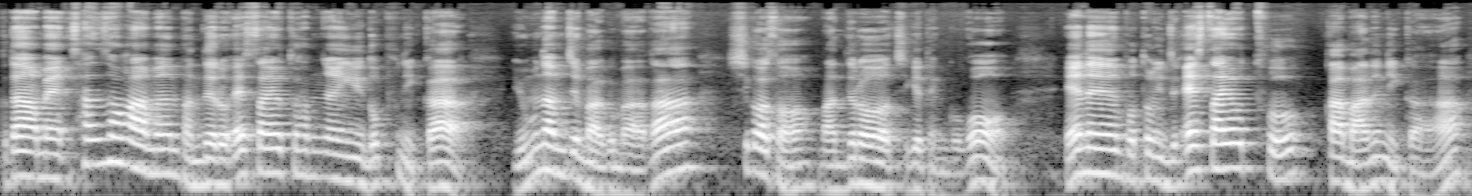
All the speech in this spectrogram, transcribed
그 다음에 산성암은 반대로 SiO2 함량이 높으니까 유문암지 마그마가 식어서 만들어지게 된 거고 얘는 보통 이제 SiO2가 많으니까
